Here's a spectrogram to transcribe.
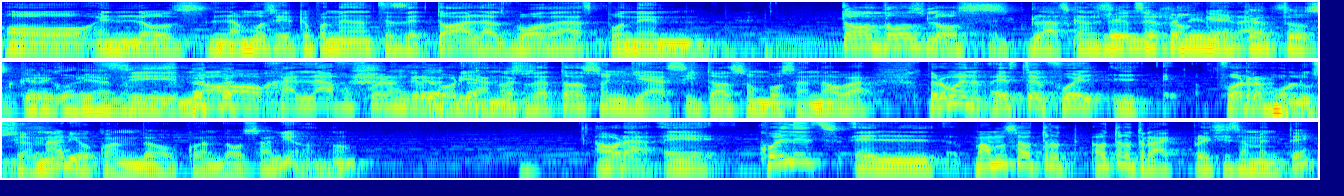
o en los en la música que ponen antes de todas las bodas ponen todos los las Led canciones Zeppelin en rockeras. cantos gregorianos. Sí, no, ojalá fueran gregorianos, o sea, todas son jazz y todas son bossa nova, pero bueno, este fue el- fue revolucionario cuando cuando salió, ¿no? Ahora, eh, ¿cuál es el vamos a otro a otro track precisamente?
